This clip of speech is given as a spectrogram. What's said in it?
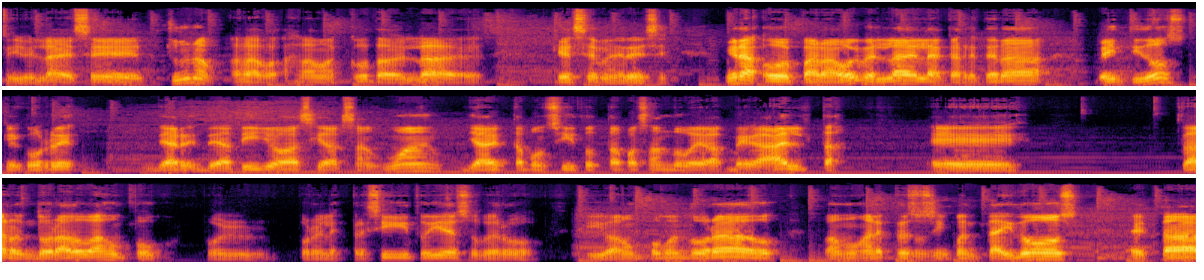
¿verdad? Ese tuna a la, mascota, ¿verdad? Que se merece. Mira, para hoy, ¿verdad? En la carretera 22 que corre de, Atillo hacia San Juan, ya el taponcito está pasando Vega, Alta. Eh, claro, en Dorado baja un poco por, por el expresito y eso, pero y baja un poco en Dorado Vamos al Expreso 52. Está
